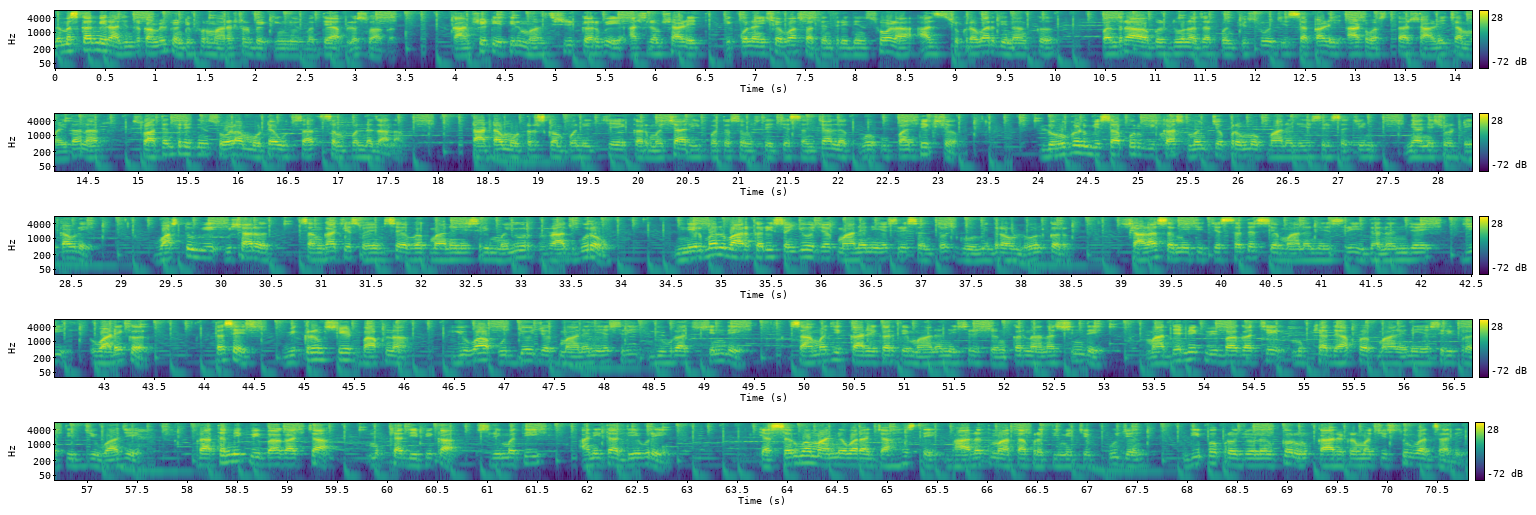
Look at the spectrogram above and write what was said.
नमस्कार मी Rajendra Kamble twenty four Maharashtra breaking न्यूजमध्ये आपलं स्वागत. कामशेट येथील महर्षी कर्वे आश्रमशाळेत एकोणऐंशीवा स्वातंत्र्य दिन सोहळा आज शुक्रवार दिनांक पंधरा ऑगस्ट दोन हजार पंचवीस रोजी सकाळी आठ वाजता शाळेच्या मैदानात स्वातंत्र्य दिन सोहळा मोठ्या उत्साहात संपन्न झाला. टाटा मोटर्स कंपनीचे कर्मचारी पतसंस्थेचे संचालक व उपाध्यक्ष लोहगड विसापूर विकास मंच प्रमुख माननीय श्री सचिन ज्ञानेश्वर टेकावडे वास्तु वि विशारद संघाचे स्वयंसेवक माननीय श्री मयूर राजगुरव निर्मल वारकरी संयोजक माननीय श्री संतोष गोविंदराव लोणकर शाळा समितीचे सदस्य माननीय श्री धनंजय जी वाडेकर तसेच विक्रम शेठ बापना युवा उद्योजक माननीय श्री युवराज शिंदे सामाजिक कार्यकर्ते माननीय श्री शंकर नाना शिंदे माध्यमिक विभागाचे मुख्याध्यापक माननीय श्री प्रतीपजी वाजे प्राथमिक विभागाच्या मुख्याध्यापिका श्रीमती अनिता देवरे या सर्व मान्यवरांच्या हस्ते भारत माता प्रतिमेचे पूजन दीप प्रज्वलन करून कार्यक्रमाची सुरुवात झाली.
